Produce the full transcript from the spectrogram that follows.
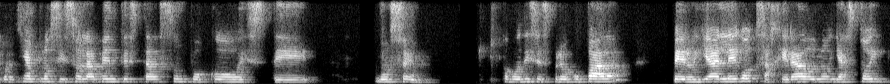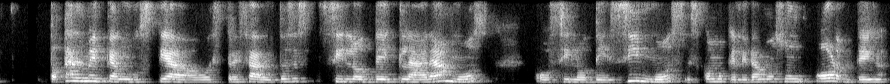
Por ejemplo, si solamente estás un poco, este, no sé, como dices, preocupada, pero ya el ego exagerado, ¿no? Ya estoy totalmente angustiada o estresada. Entonces, si lo declaramos, o si lo decimos, es como que le damos un orden,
